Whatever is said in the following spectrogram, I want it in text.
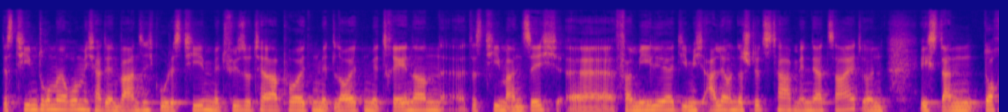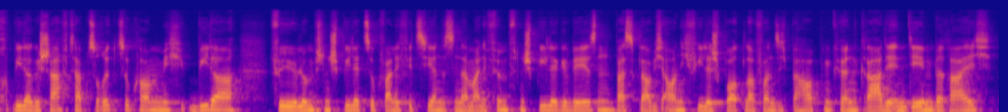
Das Team drumherum. Ich hatte ein wahnsinnig gutes Team mit Physiotherapeuten, mit Leuten, mit Trainern, äh, das Team an sich, äh, Familie, die mich alle unterstützt haben in der Zeit und ich es dann doch wieder geschafft habe, zurückzukommen, mich wieder für die Olympischen Spiele zu qualifizieren. Das sind dann meine fünften Spiele gewesen, was glaube ich auch nicht viele Sportler von sich behaupten können. Gerade in dem Bereich,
